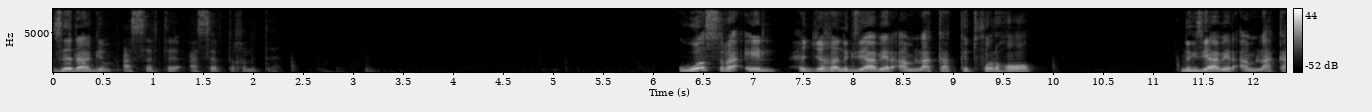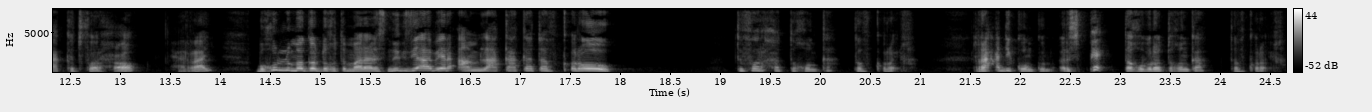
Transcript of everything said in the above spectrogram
زدا جم عسر تعسر غلطة واسرائيل حجيخ نكزيابير املاكا كتفرهو نكزيابير املاكا كتفرهو حراي بخلو ما قدو مالارس نكزيابير املاكا كتفكرو تفرحو تخونكا تفكرو إخا رعدي كونكن ريسبكت تخبرو تخونكا تفكرو إخا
